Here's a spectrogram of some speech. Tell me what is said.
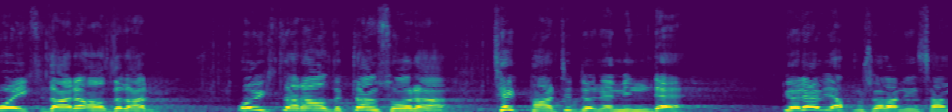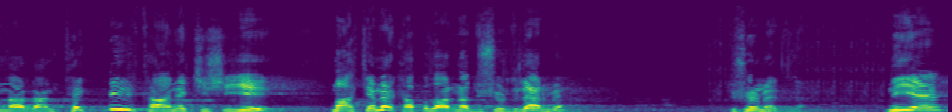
o iktidarı aldılar. O iktidarı aldıktan sonra tek parti döneminde görev yapmış olan insanlardan tek bir tane kişiyi mahkeme kapılarına düşürdüler mi? Düşürmediler. Niye?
